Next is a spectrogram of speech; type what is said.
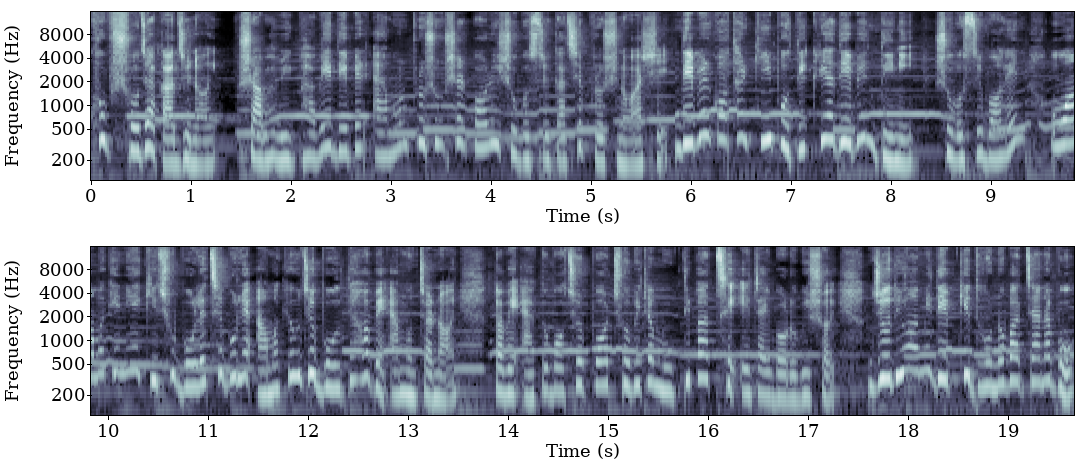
খুব সোজা কাজ নয়। স্বাভাবিকভাবে দেবের এমন প্রশংসার পরই শুভশ্রীর কাছে প্রশ্ন আসে। দেবের কথার কি প্রতিক্রিয়া দেবেন তিনি? শুভশ্রী বলেন, ও আমাকে নিয়ে কিছু বলেছে বলে আমাকেও যে বলতে হবে এমনটা নয়। তবে এত বছর পর ছবিটা মুক্তি পাচ্ছে এটাই বড় বিষয়। যদিও আমি দেবকে ধন্যবাদ জানাব,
